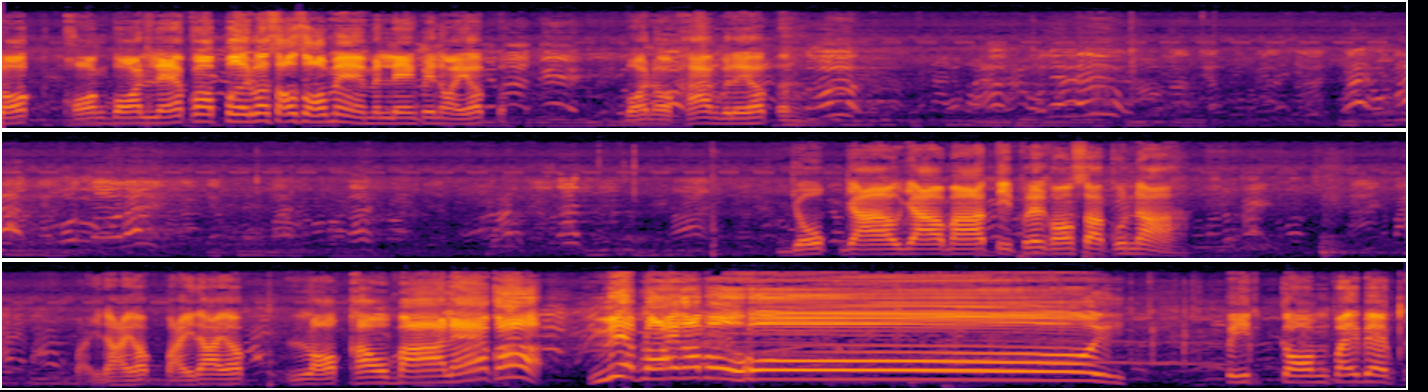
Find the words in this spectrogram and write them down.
ล็อกของบอลแล้วก็เปิดว่าเสาสองแม่มันแรงไปหน่อยครับ บอลออกข้างไปเลยครับ ยกยาวยาวมาติดผู้เล่นของสกุลนาไปได้ครับไปได้ครับล็อกเข้ามาแล้วก็เรียบร้อยครับโอ้โหปิดกล่องไปแบบไ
